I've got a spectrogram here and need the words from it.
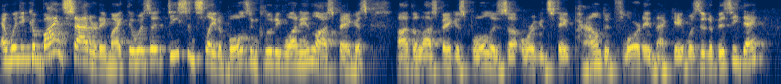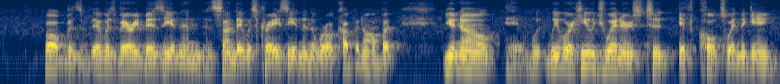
And when you combine Saturday, Mike, there was a decent slate of bowls, including one in Las Vegas. Uh, the Las Vegas Bowl is Oregon State pounded Florida in that game. Was it a busy day? Well, it was, it was very busy, and then Sunday was crazy, and then the World Cup and all. But you know, we were huge winners to if Colts win the game.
